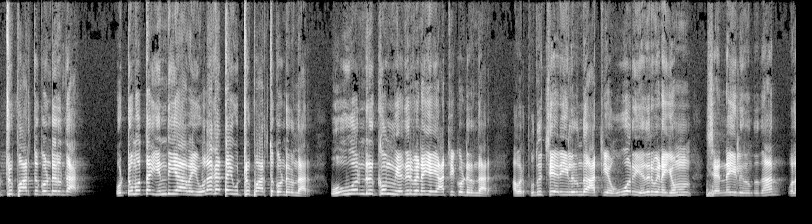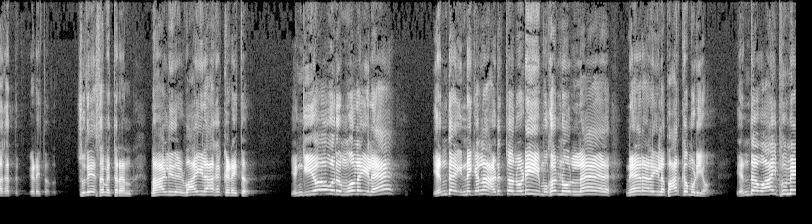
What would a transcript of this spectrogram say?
உற்று பார்த்து கொண்டிருந்தார். ஒட்டுமொத்த இந்தியாவை உலகத்தை உற்று பார்த்து கொண்டிருந்தார். ஒவ்வொன்றுக்கும் எதிர்வினையை ஆற்றி கொண்டிருந்தார். அவர் புதுச்சேரியிலிருந்து ஆற்றிய ஒவ்வொரு எதிர்வினையும் சென்னையிலிருந்து தான் உலகத்துக்கு கிடைத்தது. சுதேசமித்திரன் நாளிதழ் வாயிலாக கிடைத்தது. எங்கேயோ ஒரு மூலையில் எந்த இன்னைக்கெல்லாம் அடுத்த நொடி முகநூலில் நேரலையில் பார்க்க முடியும். எந்த வாய்ப்புமே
